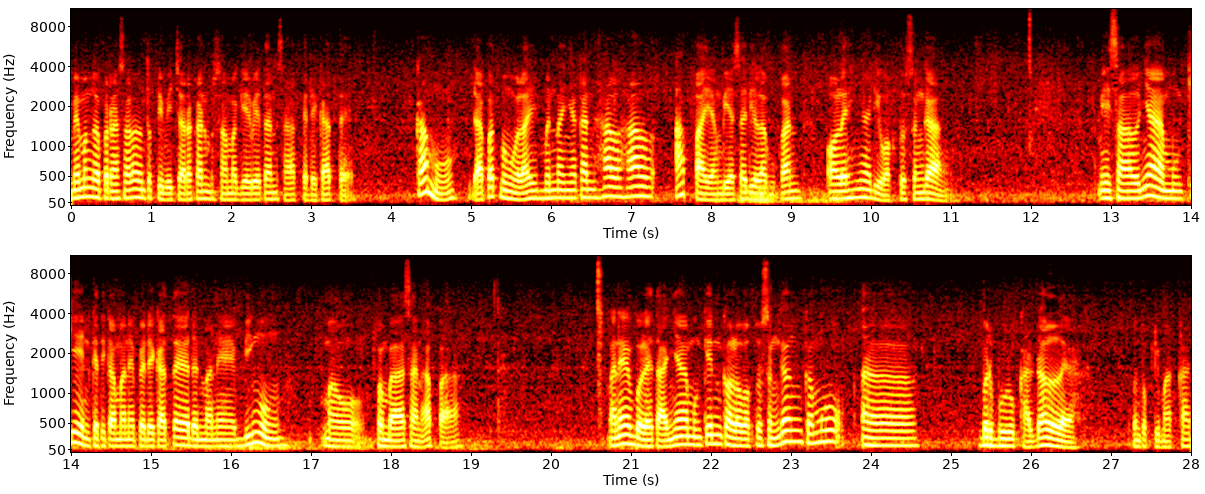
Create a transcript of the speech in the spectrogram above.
memang gak pernah salah untuk dibicarakan bersama gebetan saat PDKT. Kamu dapat memulai menanyakan hal-hal apa yang biasa dilakukan olehnya di waktu senggang. Misalnya mungkin ketika Mane PDKT dan Mane bingung mau pembahasan apa, Mane boleh tanya mungkin kalau waktu senggang kamu uh, berburu kadal ya untuk dimakan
